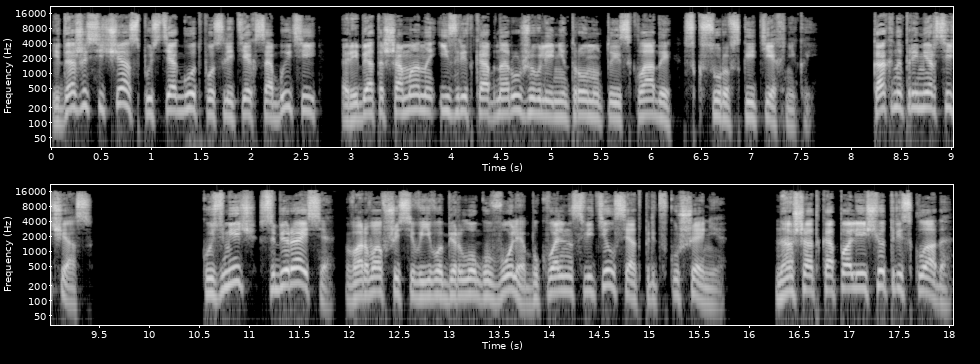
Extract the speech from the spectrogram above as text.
И даже сейчас, спустя год после тех событий, ребята-шамана изредка обнаруживали нетронутые склады с ксуровской техникой. Как, например, сейчас. «Кузьмич, собирайся!» Ворвавшийся в его берлогу Воля буквально светился от предвкушения. «Наши откопали еще три склада.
